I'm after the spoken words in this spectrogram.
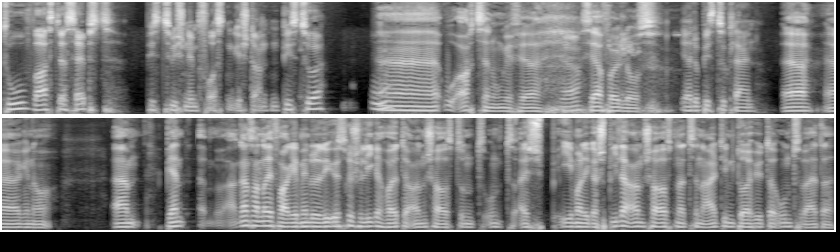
du warst ja selbst bis zwischen dem Pfosten gestanden, bis zur U. Äh, U18 ungefähr. Ja. Sehr erfolglos. ja, du bist zu klein. Ja, ja, genau. Ähm, Bernd, eine ganz andere Frage, wenn du dir die österreichische Liga heute anschaust und, und als ehemaliger Spieler anschaust, Nationalteam-Torhüter und so weiter,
